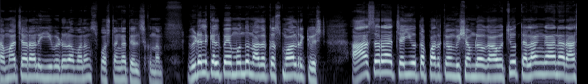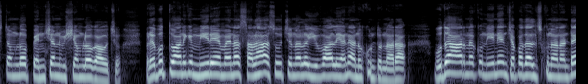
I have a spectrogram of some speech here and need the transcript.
సమాచారాలు ఈ వీడియోలో మనం స్పష్టంగా తెలుసుకుందాం. వీడియోకి వెళ్ళిపోయే ముందు నాదొక స్మాల్ రిక్వెస్ట్. ఆసరా చేయూత పథకం విషయంలో కావచ్చు తెలంగాణ రాష్ట్రంలో పెన్షన్ విషయంలో కావచ్చు ప్రభుత్వానికి మీరేమైనా సలహా సూచనలు ఇవ్వాలి అని అనుకుంటున్నారా? ఉదాహరణకు నేనేం చెప్పదలుచుకున్నానంటే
